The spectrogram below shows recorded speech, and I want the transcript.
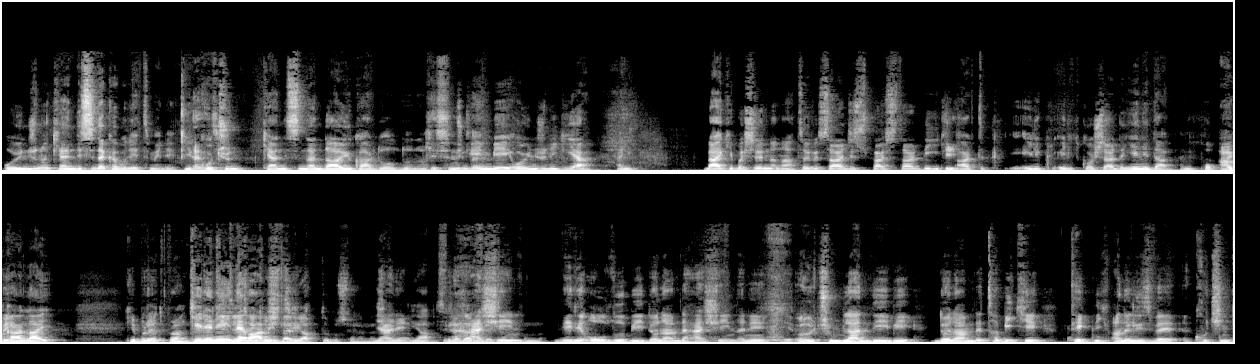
oyuncunun kendisi de kabul etmeli. Bir Evet. koçun kendisinden daha yukarıda olduğunu. Kesinlikle. Çünkü NBA oyuncu ligi ya. Hani belki başarının anahtarı sadece süperstar değil. Değil. Artık elit elit koçlar da yeniden hani Pop Abi- ve Carlisle Ki Brett Brown Geleneği devam işler edecek. yaptı bu sene mesela. Yani Yaptı. Philadelphia her şeyin tarafında. veri olduğu bir dönemde, her şeyin hani ölçümlendiği bir dönemde tabii ki teknik analiz ve coaching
